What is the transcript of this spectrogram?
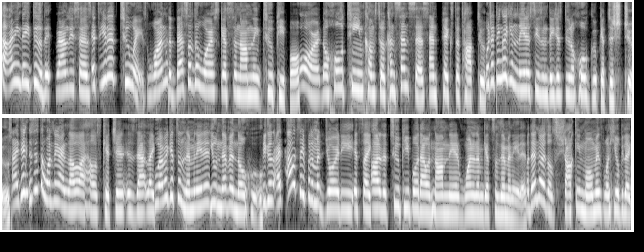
yeah, I mean they do. They, Ramsay says it's either two ways. One, the best of the worst gets to nominate two people, or the whole team comes to a consensus and picks the top two. Which I think like in later seasons they just do the whole group get to choose. And I think this is the one thing I love about Hell's Kitchen is that like whoever gets eliminated, you'll never know who. Because I, I would say for the majority, it's like out of the two people that were nominated, one of them gets eliminated. But then there's those shocking moments where he'll be like,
